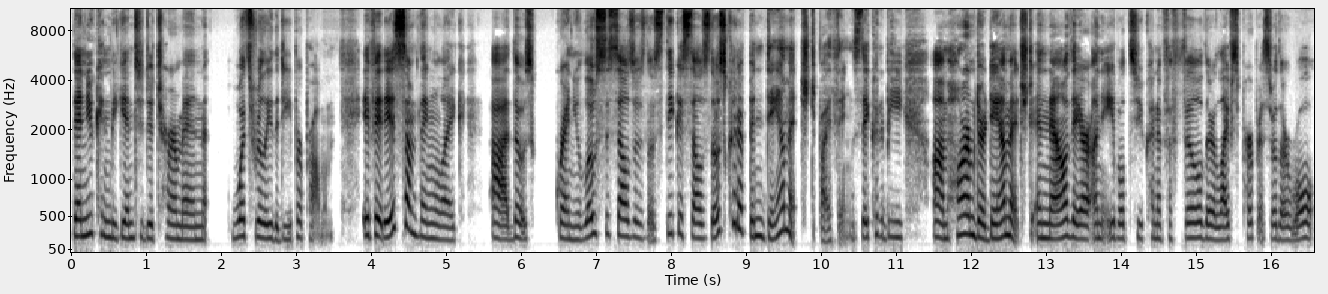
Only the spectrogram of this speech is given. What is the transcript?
then you can begin to determine what's really the deeper problem. If it is something like uh, those granulosa cells those theca cells, those could have been damaged by things. They could be um, harmed or damaged, and now they are unable to kind of fulfill their life's purpose or their role.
